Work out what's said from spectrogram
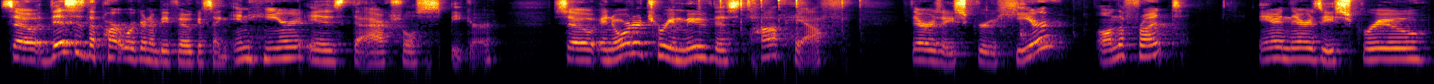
So this is the part we're going to be focusing. In here is the actual speaker. So in order to remove this top half, there is a screw here on the front, and there's a screw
